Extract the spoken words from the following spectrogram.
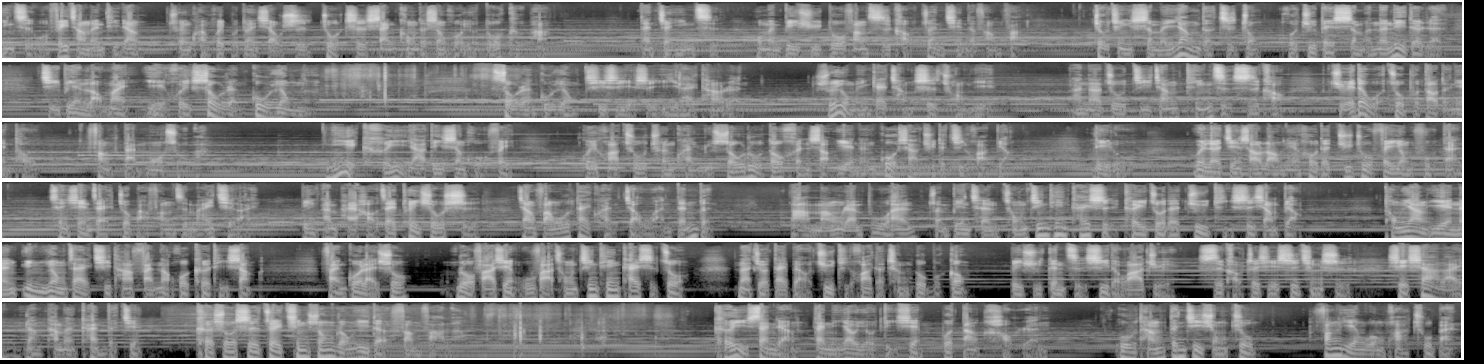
因此我非常能体谅存款会不断消失、坐吃山空的生活有多可怕。但正因此，我们必须多方思考赚钱的方法。究竟什么样的之中或具备什么能力的人，即便老迈也会受人雇佣呢？受人雇佣其实也是依赖他人，所以我们应该尝试创业。安娜住即将停止思考，觉得我做不到的念头，放胆摸索吧。你也可以压低生活费，规划出存款与收入都很少也能过下去的计划表。例如，为了减少老年后的居住费用负担，趁现在就把房子买起来，并安排好在退休时。将房屋贷款缴完等等，把茫然不安转变成从今天开始可以做的具体事项表，同样也能运用在其他烦恼或课题上。反过来说，若发现无法从今天开始做，那就代表具体化的程度不够，必须更仔细的挖掘、思考这些事情时，写下来让他们看得见，可说是最轻松容易的方法了。可以善良，但你要有底线，不当好人。武堂登记雄著，方言文化出版。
